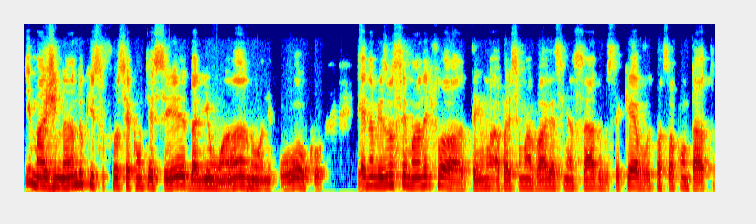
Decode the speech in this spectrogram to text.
Imaginando que isso fosse acontecer dali um ano, um ano e pouco. E aí na mesma semana ele falou, ó, tem uma, apareceu uma vaga assim assado, você quer? Eu vou passar o contato,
